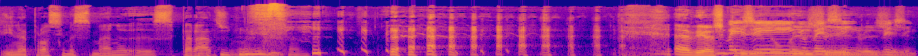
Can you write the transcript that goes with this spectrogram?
E na próxima semana, uh, separados, não é? Adeus, um beijinho, querido. Um beijinho, um beijinho. Um beijinho. beijinho.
